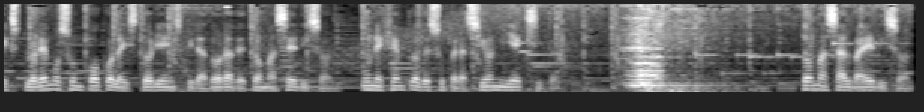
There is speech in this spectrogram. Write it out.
Exploremos un poco la historia inspiradora de Thomas Edison, un ejemplo de superación y éxito. Thomas Alva Edison,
